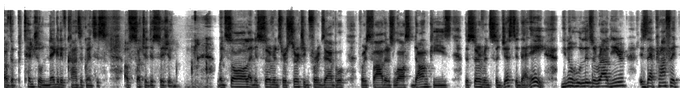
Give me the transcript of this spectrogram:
of the potential negative consequences of such a decision. When Saul and his servants were searching, for example, for his father's lost donkeys, the servants suggested that, hey, you know who lives around here? Is that prophet?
